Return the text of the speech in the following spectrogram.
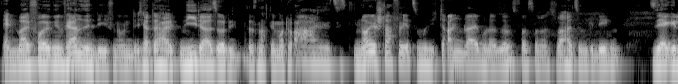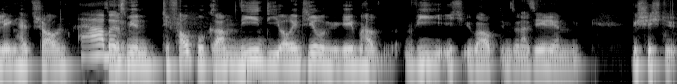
wenn mal Folgen im Fernsehen liefen und ich hatte halt nie da so das nach dem Motto, ah, jetzt ist die neue Staffel, jetzt muss ich dranbleiben oder sonst was, sondern es war halt so ein gelegen, sehr Gelegenheitsschauen, Ja, so aber dass mir ein TV-Programm nie die Orientierung gegeben hat, wie ich überhaupt in so einer Seriengeschichte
